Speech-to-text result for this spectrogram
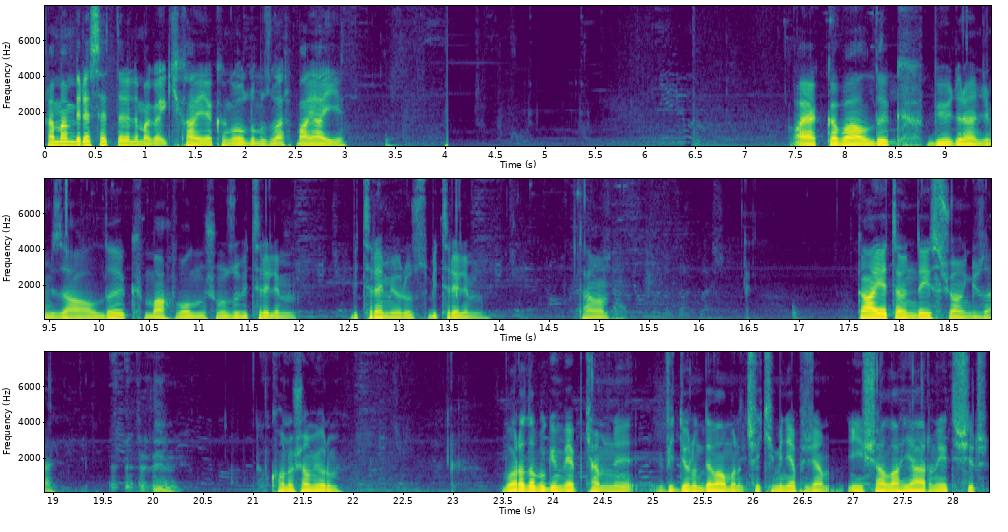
Hemen bir resetleyelim aga. 2K'ya yakın olduğumuz var. Bayağı iyi. Ayakkabı aldık. Büyü direncimizi aldık. Mahvolmuşumuzu bitirelim. Bitiremiyoruz. Bitirelim. Tamam. Gayet öndeyiz şu an. Güzel. Konuşamıyorum. Bu arada bugün webcam'li videonun devamını çekimini yapacağım. İnşallah yarına yetişir.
